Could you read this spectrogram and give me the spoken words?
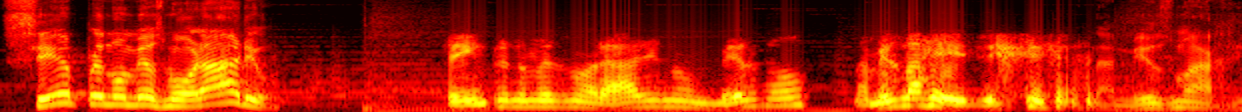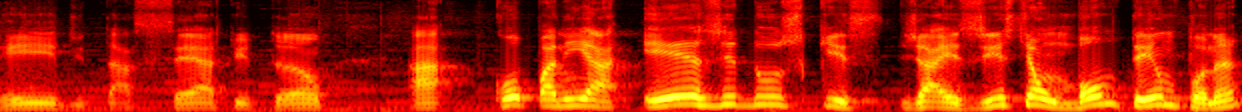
sempre no mesmo horário? Sempre no mesmo horário, no mesmo, na mesma rede. na mesma rede, tá certo então. A companhia Êxidos, que já existe há um bom tempo, né?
